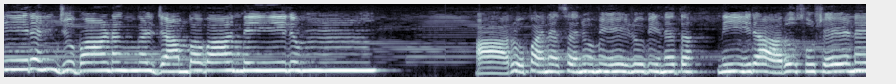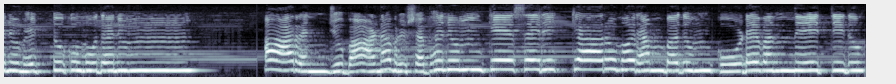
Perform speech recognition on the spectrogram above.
ഈരഞ്ചു ബാണങ്ങൾ ജാമ്പവാൻമയിലും ആറു പനസനുമേഴു വിനത നീരാറു സുഷേണനും എട്ടു കുമുദനും. ആറഞ്ചു ബാണവൃഷഭനും കേസരിക്കാറുമൊരമ്പതും കൂടെ വന്നേറ്റിതു.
